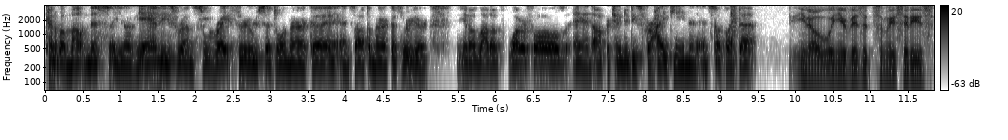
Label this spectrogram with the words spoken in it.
kind of a mountainous, you know, the Andes runs right through Central America and South America through here. You know, a lot of waterfalls and opportunities for hiking and, and stuff like that. You know, when you visit some of these cities,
